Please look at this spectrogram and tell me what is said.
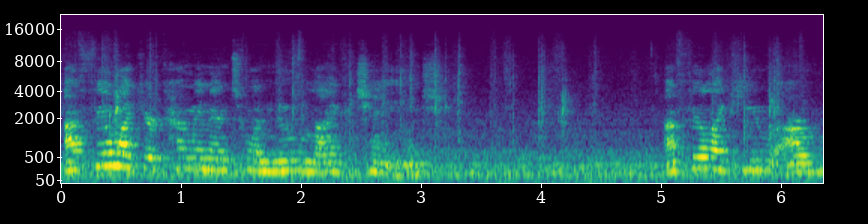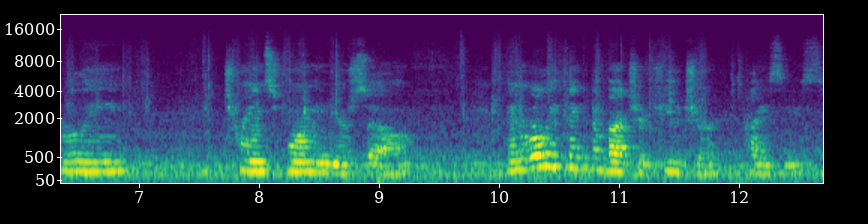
I feel like you're coming into a new life change. I feel like you are really transforming yourself and really thinking about your future, Pisces.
